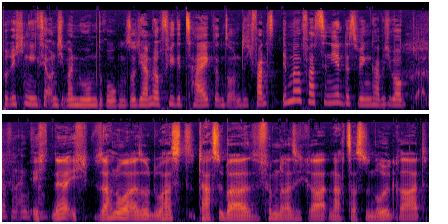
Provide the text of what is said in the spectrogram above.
Berichten ging es ja auch nicht immer nur um Drogen. So, die haben ja auch viel gezeigt und so. Und ich fand es immer faszinierend, deswegen habe ich überhaupt davon angefangen. Ich, ne, ich sag nur, also du hast tagsüber 35 Grad, nachts hast du 0 Grad.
